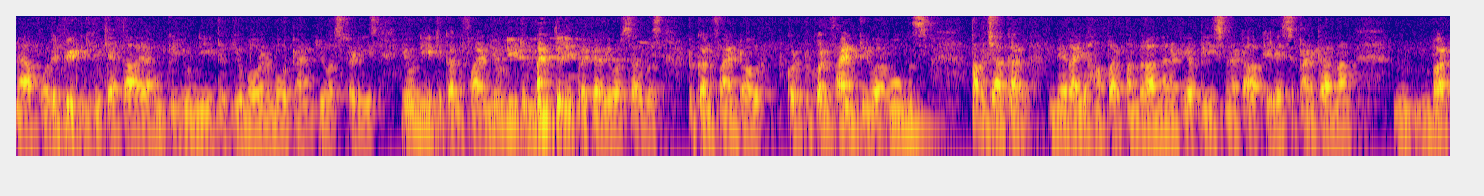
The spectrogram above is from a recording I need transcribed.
मैं आपको रिपीटली कहता आया हूँ कि you need to give more and more time to your studies you need to confine you need to mentally prepare yourself to confine to our to confine to your homes तब जाकर मेरा यहाँ पर पंद्रह मिनट या बीस मिनट आपके लिए स्पेंड करना। बट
